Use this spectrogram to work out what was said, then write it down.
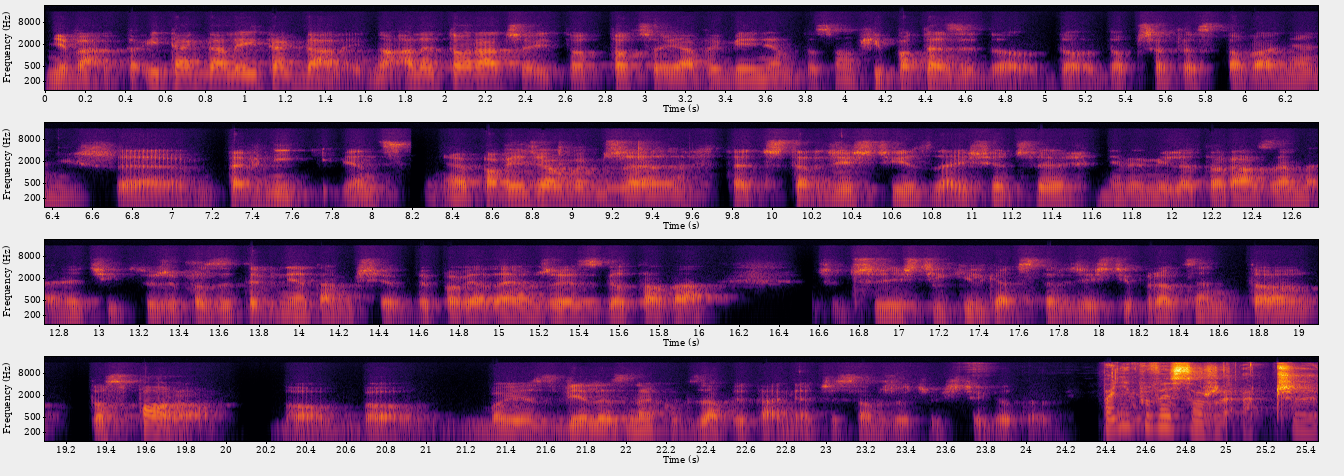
nie warto i tak dalej, i tak dalej. No ale to raczej to, to co ja wymieniam, to są hipotezy do, do, do przetestowania niż e, pewniki. Więc e, powiedziałbym, że te 40, zdaje się, czy nie wiem ile to razem, e, ci, którzy pozytywnie tam się wypowiadają, że jest gotowa, czy 30 kilka, 40 procent, to, to sporo. Bo, bo, bo jest wiele znaków zapytania, czy są rzeczywiście gotowi. Panie profesorze, a czy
